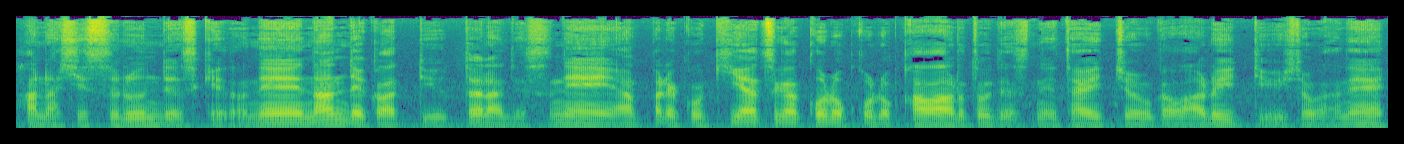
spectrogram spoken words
話するんですけどね、なんでかって言ったらですね、やっぱりこう気圧がコロコロ変わるとですね、体調が悪いっていう人がね、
